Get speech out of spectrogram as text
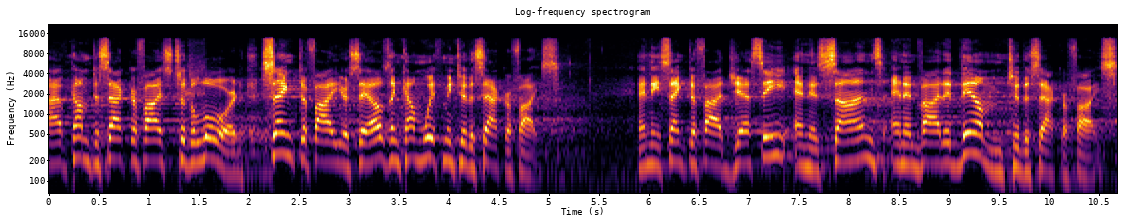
I have come to sacrifice to the Lord. Sanctify yourselves and come with me to the sacrifice. And he sanctified Jesse and his sons and invited them to the sacrifice.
